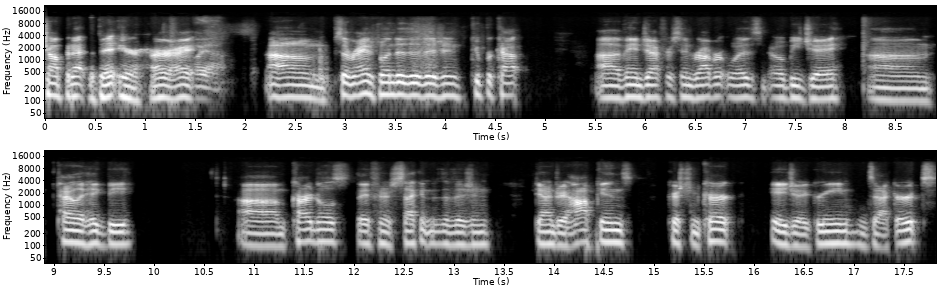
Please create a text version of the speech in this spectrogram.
chomping at the bit here. All right. Oh yeah, Um, so Rams won the division. Cooper Kupp, uh, Van Jefferson, Robert Woods, and OBJ, um, Tyler Higbee. Um, Cardinals, they finished second in the division. DeAndre Hopkins, Christian Kirk, AJ Green, Zach Ertz.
